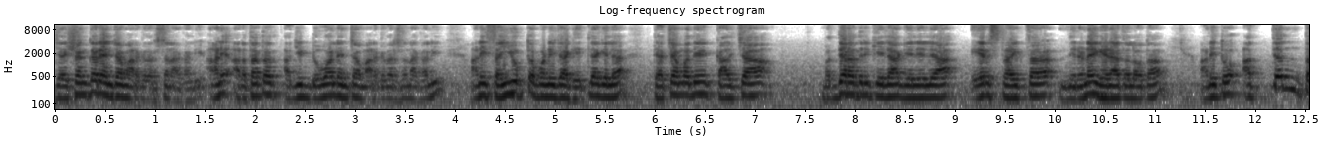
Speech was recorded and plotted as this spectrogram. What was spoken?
जयशंकर यांच्या मार्गदर्शनाखाली आणि अर्थातच अजित डोवाल यांच्या मार्गदर्शनाखाली आणि संयुक्तपणे ज्या घेतल्या गेल्या त्याच्यामध्ये कालच्या मध्यरात्री केल्या गेलेल्या एअर स्ट्राईकचा निर्णय घेण्यात आला होता आणि तो अत्यंत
